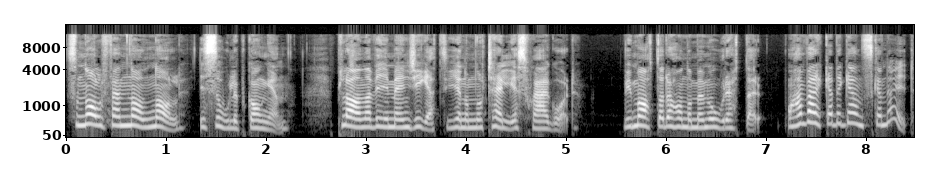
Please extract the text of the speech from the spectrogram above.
Så 05.00 i soluppgången planar vi med en get genom Norrtäljes skärgård. Vi matade honom med morötter och han verkade ganska nöjd.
